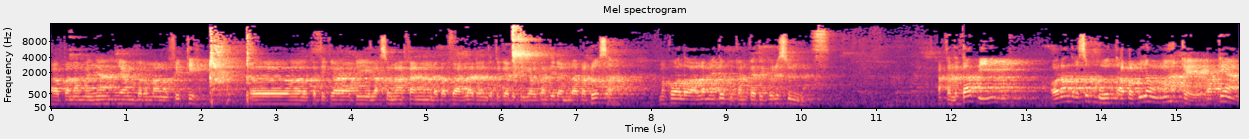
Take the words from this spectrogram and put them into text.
apa namanya yang bermakna fikih e, ketika dilaksanakan mendapat pahala dan ketika ditinggalkan tidak mendapat dosa maka walau alam itu bukan kategori sunnah. Akan tetapi orang tersebut apabila memakai pakaian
